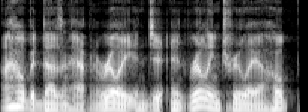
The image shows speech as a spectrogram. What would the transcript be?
I hope it doesn't happen. Really, and, really and truly, I hope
